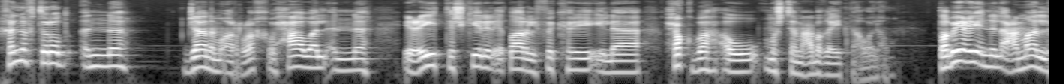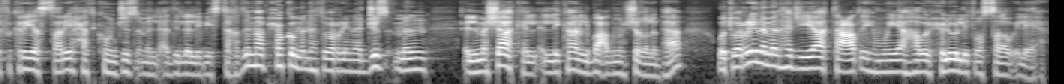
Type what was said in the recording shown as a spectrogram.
خلنا نفترض أنه جانا مؤرخ وحاول أنه يعيد تشكيل الإطار الفكري إلى حقبة أو مجتمع بغى يتناولهم طبيعي أن الأعمال الفكرية الصريحة تكون جزء من الأدلة اللي بيستخدمها بحكم أنها تورينا جزء من المشاكل اللي كان البعض منشغل بها وتورينا منهجيات تعاطيهم وياها والحلول اللي توصلوا إليها.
